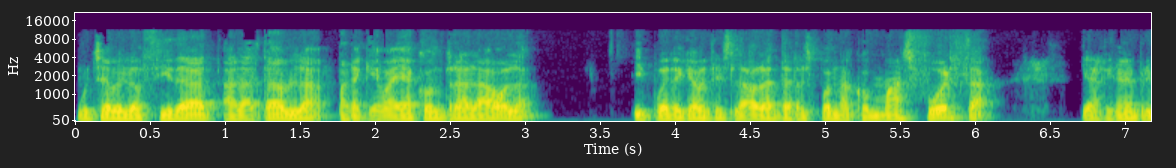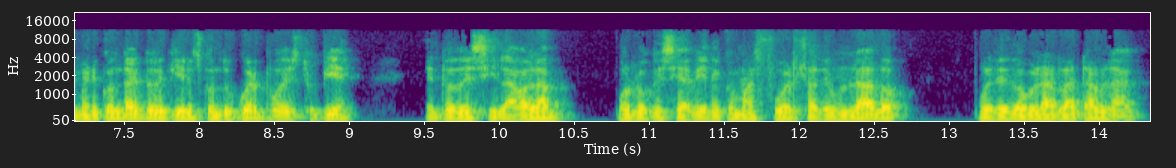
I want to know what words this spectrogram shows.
mucha velocidad a la tabla para que vaya contra la ola y puede que a veces la ola te responda con más fuerza y al final el primer contacto que tienes con tu cuerpo es tu pie. Entonces, si la ola, por lo que sea, viene con más fuerza de un lado, puede doblar la tabla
